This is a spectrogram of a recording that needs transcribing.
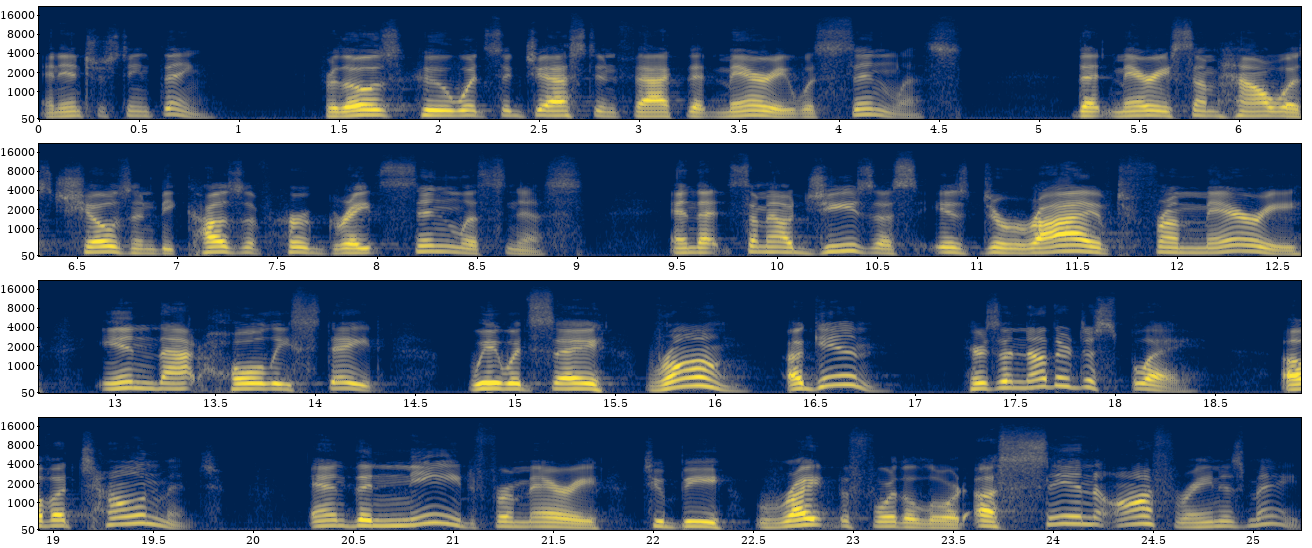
An interesting thing. For those who would suggest, in fact, that Mary was sinless, that Mary somehow was chosen because of her great sinlessness, and that somehow Jesus is derived from Mary in that holy state, we would say, wrong. Again, here's another display of atonement and the need for Mary to be right before the Lord. A sin offering is made.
